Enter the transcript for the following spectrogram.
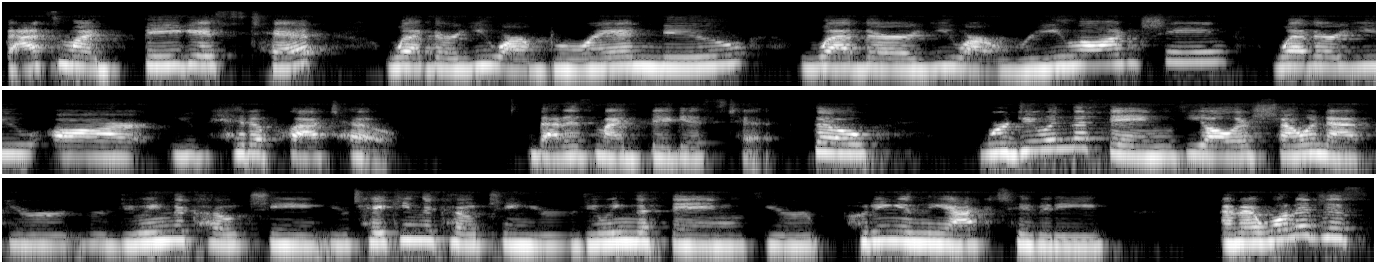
That's my biggest tip. Whether you are brand new, whether you are relaunching, whether you are you've hit a plateau. That is my biggest tip. So we're doing the things, y'all are showing up, you're you're doing the coaching, you're taking the coaching, you're doing the things, you're putting in the activity. And I want to just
